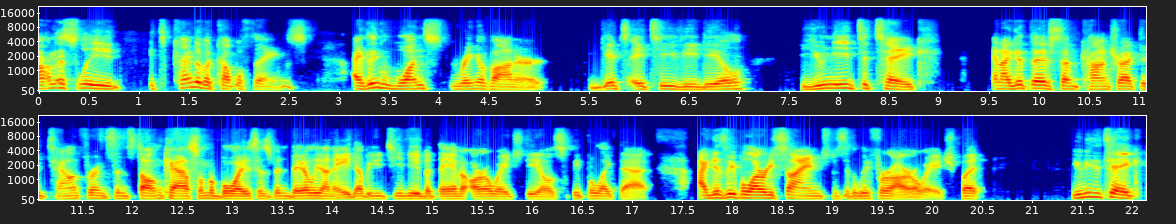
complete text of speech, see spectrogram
honestly it's kind of a couple things I think once Ring of Honor gets a TV deal, you need to take, and I get they have some contracted talent. For instance, Dalton Castle and the boys has been barely on AEW TV, but they have ROH deals, people like that. I guess people already signed specifically for ROH, but you need to take,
